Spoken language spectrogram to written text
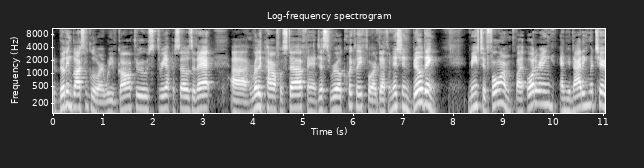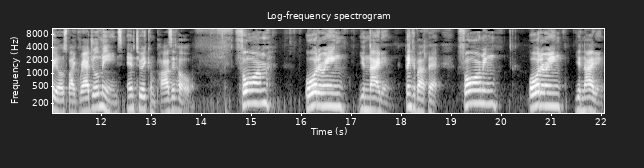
the building blocks of glory. We've gone through three episodes of that. Uh, really powerful stuff. And just real quickly for a definition building means to form by ordering and uniting materials by gradual means into a composite whole. Form, ordering, uniting. Think about that. Forming, ordering, uniting.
